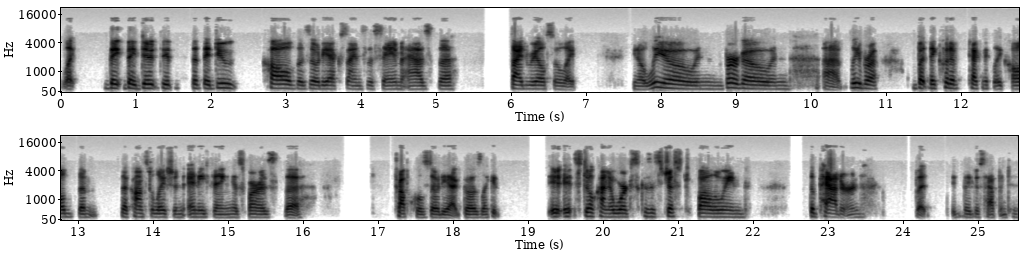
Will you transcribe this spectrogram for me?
like they they do did, that they do call the zodiac signs the same as the sidereal. So like you know Leo and Virgo and uh, Libra, but they could have technically called them the constellation anything as far as the tropical zodiac goes. Like it it, it still kind of works because it's just following the pattern, but they just happen to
